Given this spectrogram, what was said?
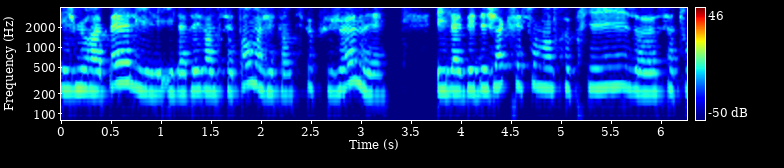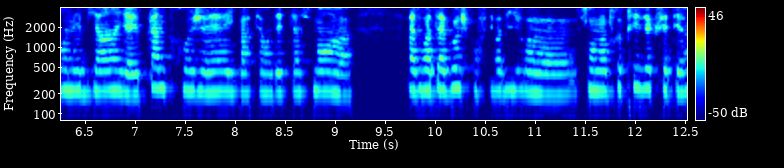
Et je me rappelle, il, avait 27 ans, moi j'étais un petit peu plus jeune. Et, il avait déjà créé son entreprise, euh, ça tournait bien, il y avait plein de projets, il partait en déplacement euh, à droite à gauche pour faire vivre son entreprise, etc.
